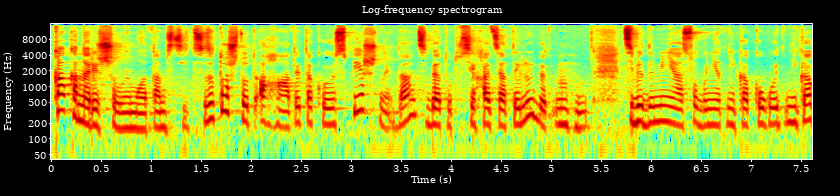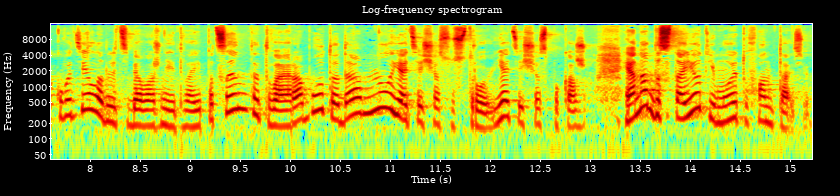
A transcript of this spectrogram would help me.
Как она решила ему отомстить? За то, что, ага, ты такой успешный, да, тебя тут все хотят и любят, угу. тебе до меня особо нет никакого, никакого никакого дела, для тебя важнее твои пациенты, твоя работа, да, ну, я тебе сейчас устрою, я тебе сейчас покажу. И она достает ему эту фантазию.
